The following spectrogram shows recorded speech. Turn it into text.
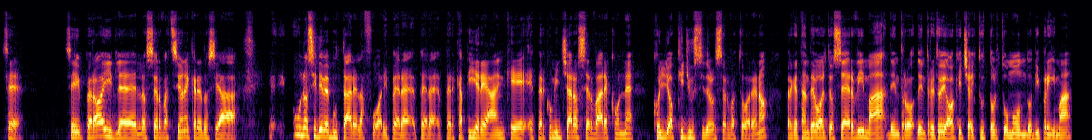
Sì, sì però l'osservazione credo sia uno si deve buttare là fuori per, per, per, capire anche e per cominciare a osservare con, con gli occhi giusti dell'osservatore, no? Perché tante volte osservi, ma dentro, dentro i tuoi occhi c'hai tutto il tuo mondo di prima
